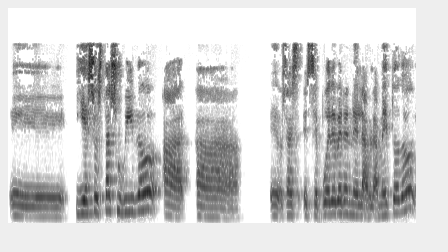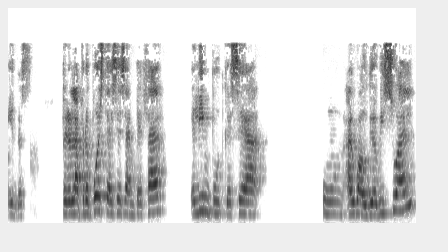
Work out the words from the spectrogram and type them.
Eh, y eso está subido a, eh, o sea, se puede ver en el habla método, y entonces, pero la propuesta es esa, empezar el input que sea un, algo audiovisual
